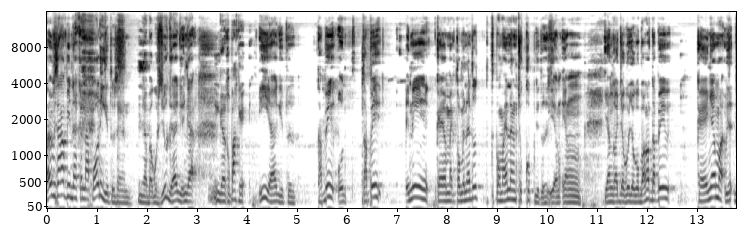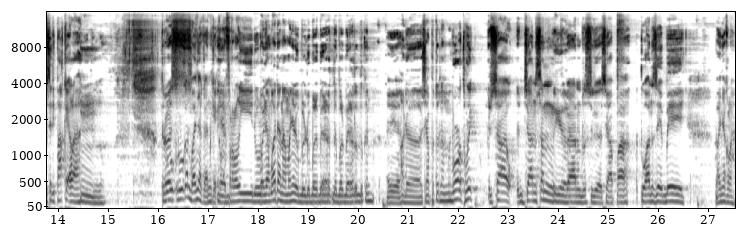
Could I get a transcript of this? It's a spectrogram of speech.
tapi misalnya pindah ke Napoli gitu kan. Nggak bagus juga. Nggak Enggak kepake. iya gitu. Tapi tapi ini kayak McTominay tuh pemain yang cukup gitu. Yang yang yang nggak jago-jago banget tapi kayaknya bisa, bisa dipakai lah. gitu. Terus dulu, kan banyak kan kayak Cleverley dulu Banyak kan. banget yang namanya double double barrel double barrel itu kan. Iya. Ada siapa tuh namanya? Broadwick Sha- Johnson gitu kan terus juga siapa Tuan ZB banyak lah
